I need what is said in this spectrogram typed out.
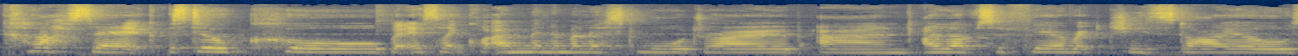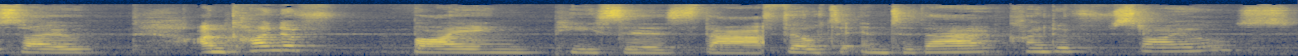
classic, still cool, but it's like quite a minimalist wardrobe and I love Sofia Richie style so I'm kind of buying pieces that filter into their kind of styles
